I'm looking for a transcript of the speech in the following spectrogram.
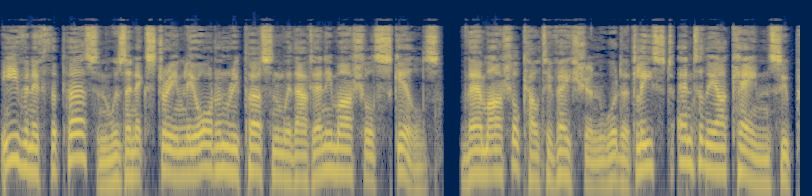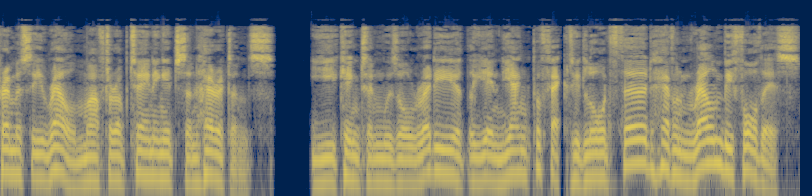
even if the person was an extremely ordinary person without any martial skills, their martial cultivation would at least enter the arcane supremacy realm after obtaining its inheritance. Yi Qingtang was already at the yin-yang perfected Lord Third Heaven realm before this,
